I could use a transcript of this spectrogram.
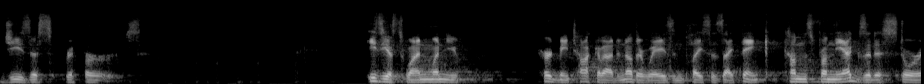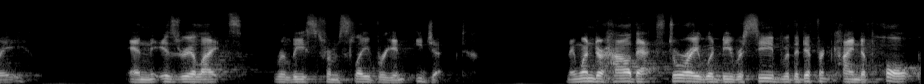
Jesus refers. Easiest one, one you've heard me talk about in other ways in places, I think, comes from the Exodus story and the Israelites released from slavery in Egypt. And I wonder how that story would be received with a different kind of hope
